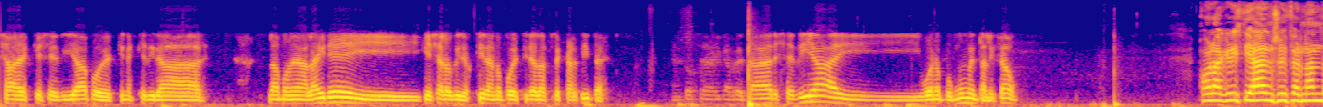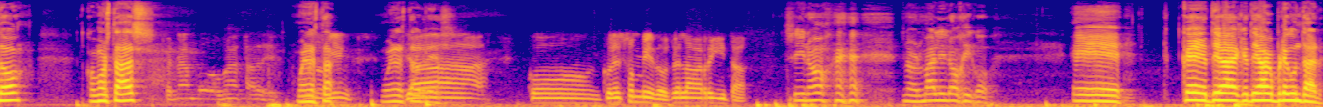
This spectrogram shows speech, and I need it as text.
sabes que ese día pues tienes que tirar la moneda al aire y que sea lo que Dios quiera, no puedes tirar las tres cartitas. Entonces hay que apretar ese día y bueno, pues muy mentalizado. Hola Cristian, soy Fernando. ¿Cómo estás? Fernando, buenas tardes. Buenas, Bueno, ta- bien. buenas Ya tardes. Con, con esos miedos en la barriguita. Sí, ¿no? Normal y lógico. Eh, ¿qué, te iba, qué te iba a preguntar?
